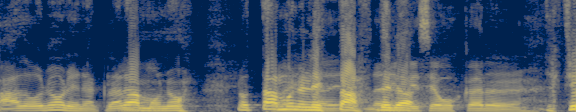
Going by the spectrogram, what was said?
ad honorem, aclaramos, no, no estamos en el staff de la... a buscar. Sí,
